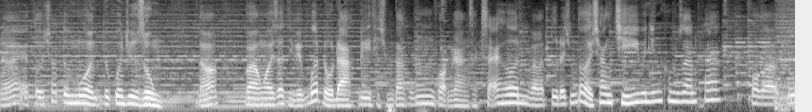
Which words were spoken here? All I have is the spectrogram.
Đấy, tôi cho tôi mua, tôi quên chưa dùng đó. Và ngoài ra thì việc bớt đồ đạc đi thì chúng ta cũng gọn gàng sạch sẽ hơn. Và từ đấy chúng ta phải trang trí với những không gian khác. Hoặc là đôi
